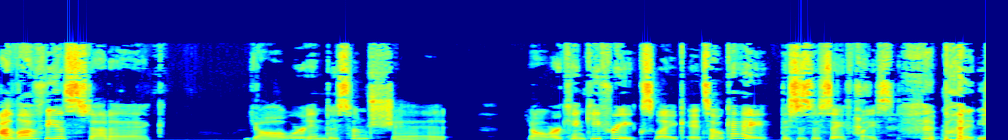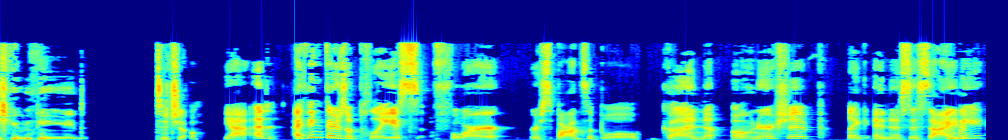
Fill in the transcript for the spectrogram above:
I love the aesthetic y'all were into some shit. Y'all were kinky freaks. Like, it's okay. This is a safe place. but you need to chill. Yeah, and I think there's a place for responsible gun ownership like in a society. Mm-hmm.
